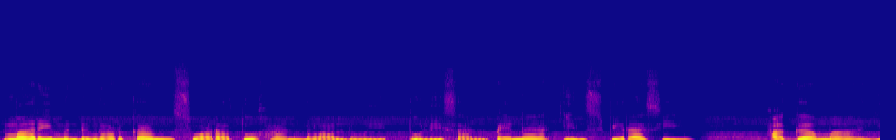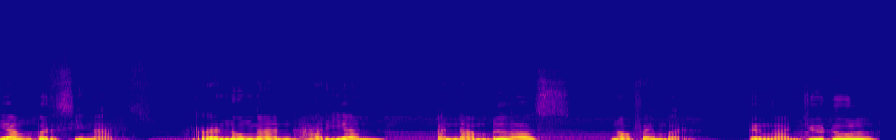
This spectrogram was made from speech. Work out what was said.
Mari mendengarkan suara Tuhan melalui tulisan pena inspirasi Agama yang bersinar Renungan harian 16 November dengan judul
